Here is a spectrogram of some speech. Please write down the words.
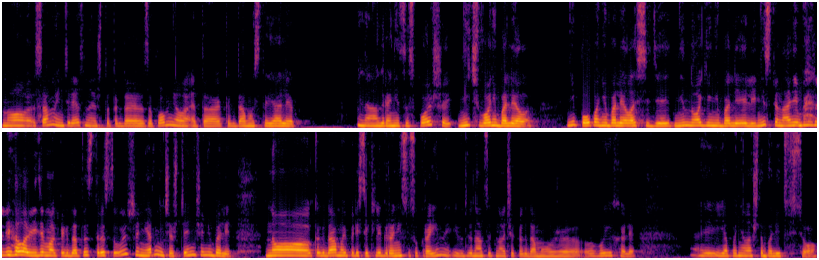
Но самое интересное, что тогда я запомнила, это когда мы стояли на границе с Польшей, ничего не болело ни попа не болела сидеть, ни ноги не болели, ни спина не болела. Видимо, когда ты стрессуешь и нервничаешь, у тебя ничего не болит. Но когда мы пересекли границу с Украиной, и в 12 ночи, когда мы уже выехали, э, я поняла, что болит все.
